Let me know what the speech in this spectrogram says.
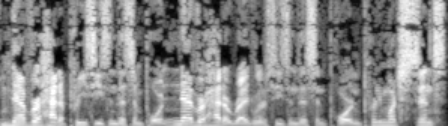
never had a preseason this important. Never had a regular season this important. Pretty much since,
